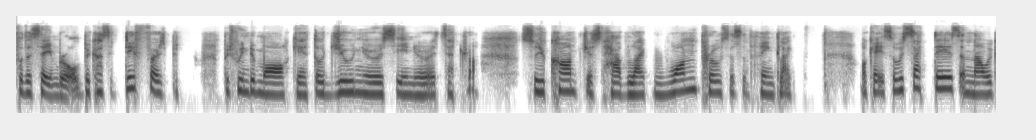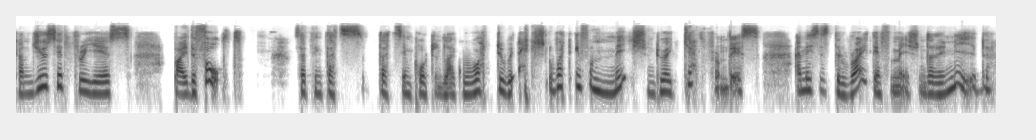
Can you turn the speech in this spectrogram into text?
for the same role because it differs be- between the market or junior, senior, etc. So you can't just have like one process and think like, okay, so we set this and now going to use it three years by default. So I think that's that's important. Like, what do we actually, what information do I get from this? And this is the right information that I need.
